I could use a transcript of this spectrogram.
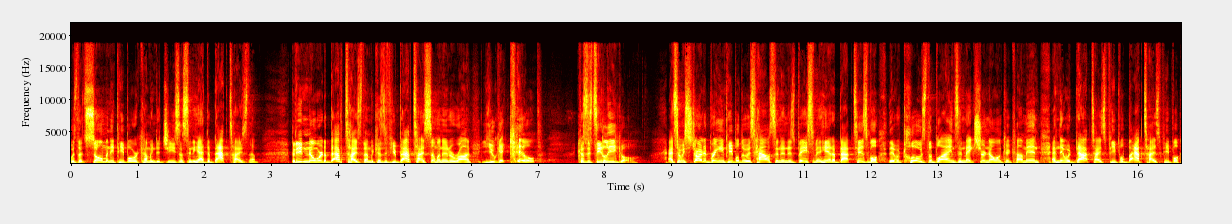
was that so many people were coming to Jesus and he had to baptize them. But he didn't know where to baptize them because if you baptize someone in Iran, you get killed because it's illegal. And so he started bringing people to his house, and in his basement, he had a baptismal. They would close the blinds and make sure no one could come in, and they would baptize people, baptize people.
